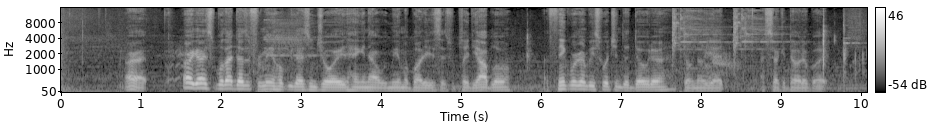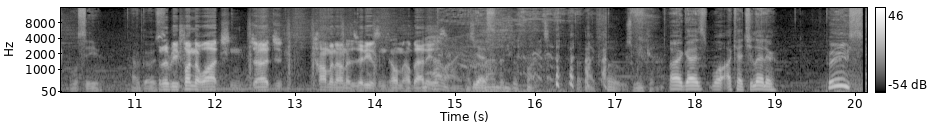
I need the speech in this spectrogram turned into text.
All right. All right, guys. Well, that does it for me. I hope you guys enjoyed hanging out with me and my buddies as we play Diablo. I think we're going to be switching to Dota. Don't know yet. I suck at Dota, but we'll see how it goes. But it'll be fun to watch and judge and comment on his videos and tell him how bad he is. yes. Fight, but my foes weaken. Alright guys. Well, I'll catch you later. Peace.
